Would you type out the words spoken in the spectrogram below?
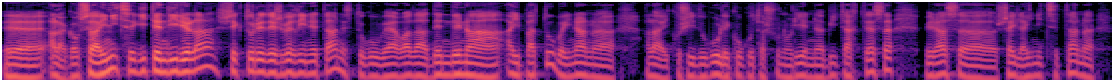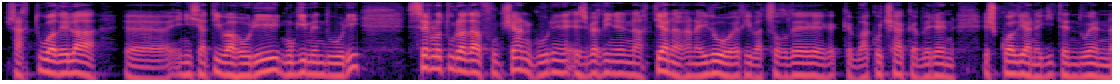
Uh, ala, gauza, initz egiten direla, sektore desberdinetan, ez dugu behar bada den dena aipatu, baina uh, ikusi dugu lekukutasun horien bitartez, beraz, uh, saila initzetan, sartua dela uh, iniziatiba hori, mugimendu hori. Zer lotura da funtsian, gure ezberdinen artean, gana idu, erri batzorde bakotxak beren eskualdean egiten duen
